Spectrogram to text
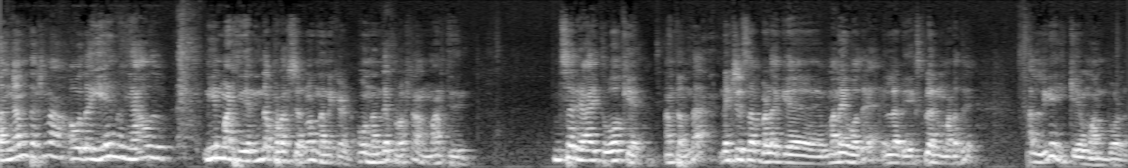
ಹಂಗಂದ ತಕ್ಷಣ, ಹೌದಾ, ಏನು, ಯಾವುದು? ನೀನ್ ಮಾಡ್ತಿದ್ಯಾ? ನಿಂದ ಪ್ರೊಡಕ್ಷನ್ ನನಗೆ ಕೇಳು. ಓ, ನಂದೇ ಪ್ರೊಡಕ್ಷನ್ ನಾನು ಮಾಡ್ತಿದ್ದೀನಿ. ಸರಿ, ಆಯ್ತು, ಓಕೆ ಅಂತಂದ ನೆಕ್ಸ್ಟ್ ದಿವಸ ಬೆಳಗ್ಗೆ ಮನೆಗೆ ಹೋದೆ ಎಲ್ಲರಿಗೂ ಎಕ್ಸ್ಪ್ಲೇನ್ ಮಾಡಿದ್ವಿ ಅಲ್ಲಿಗೆ ಕೇಮ್ ಆನ್ ಬೋರ್ಡ್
